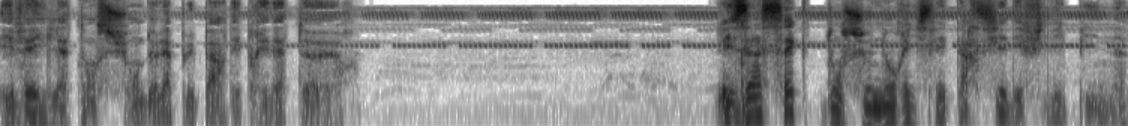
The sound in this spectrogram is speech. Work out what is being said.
éveillent l'attention de la plupart des prédateurs. Les insectes dont se nourrissent les tarsiers des Philippines,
